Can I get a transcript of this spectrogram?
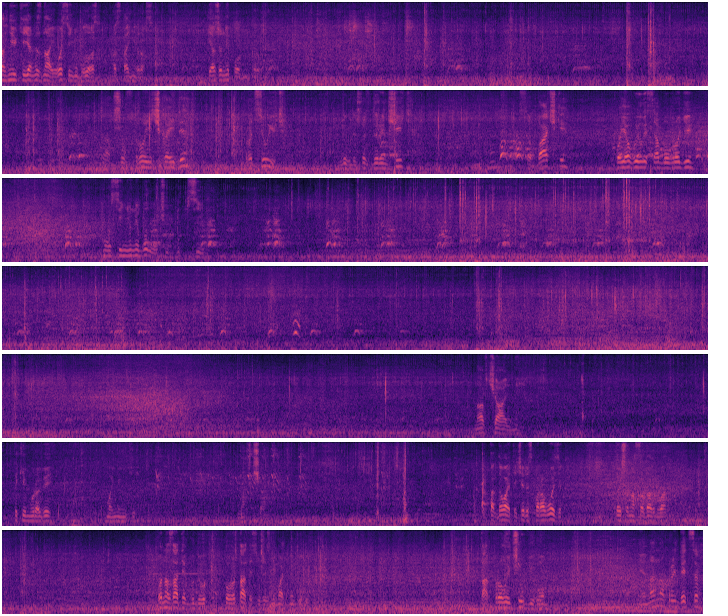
На Огнівці я не знаю, осінню було останній раз. Я вже не пам'ятаю, коротше. Так, що строєчка йде, працюють, люди щось деренчить, собачки появилися, бо вроді осінню не було чуть псів. Навчальний. Такий муравей маленький. Навчальний. Так, давайте через паровозик. Той, що на садах 2. Бо назад як буду повертатись, вже знімати не буду. Так, пролечу бігом. Нам прийдеться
